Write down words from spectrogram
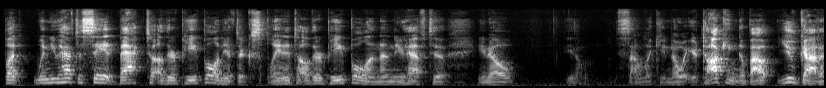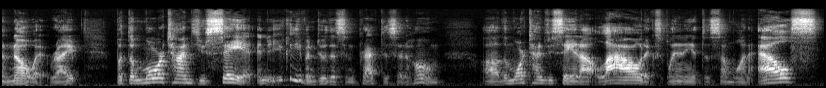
but when you have to say it back to other people and you have to explain it to other people, and then you have to, you know, you know, sound like you know what you're talking about, you've got to know it, right? But the more times you say it, and you can even do this in practice at home, uh, the more times you say it out loud, explaining it to someone else,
